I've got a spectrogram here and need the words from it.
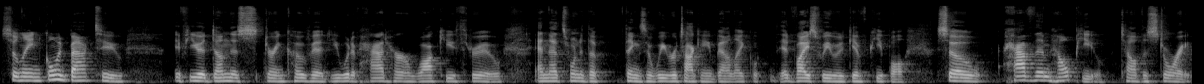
So, Lane, going back to if you had done this during COVID, you would have had her walk you through. And that's one of the things that we were talking about, like advice we would give people. So have them help you tell the story.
